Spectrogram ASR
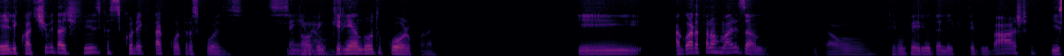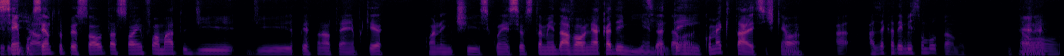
ele com a atividade física se conectar com outras coisas? Sim, Então não. criando outro corpo, né? E agora está normalizando. Então, teve um período ali que teve baixa. E período de alta. 100% do pessoal tá só em formato de, de personal trainer, porque quando a gente se conheceu, você também dava aula em academia. Ainda Sim, dava- tem. Como é que tá esse esquema? Ó, a- as academias estão voltando, né? Então, É, né?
